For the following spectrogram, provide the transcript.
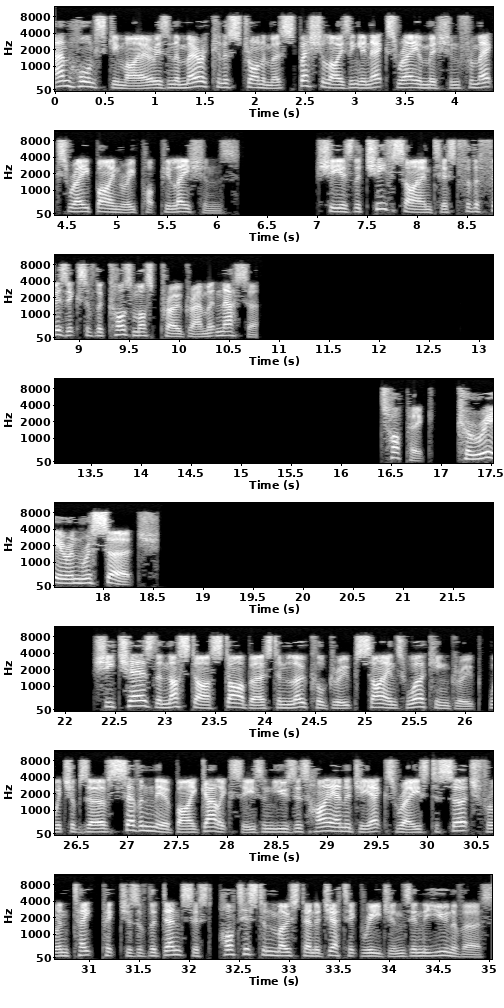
Ann Hornschemeier is an American astronomer specializing in X-ray emission from X-ray binary populations. She is the chief scientist for the Physics of the Cosmos program at NASA. Topic: Career and research. She chairs the NuSTAR Starburst and Local Group Science Working Group, which observes seven nearby galaxies and uses high-energy X-rays to search for and take pictures of the densest, hottest and most energetic regions in the universe.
